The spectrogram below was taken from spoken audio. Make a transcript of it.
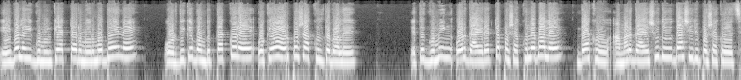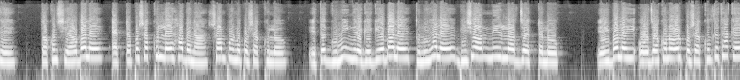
এই বলেই গুমিংকে একটা রুমের মধ্যে এনে ওর দিকে বন্দুক তাক করে ওকে ওর পোশাক খুলতে বলে। এতে গুমিং ওর গায়ের একটা পোশাক খুলে বলে, দেখো, আমার গায়ে শুধু দাসিরই পোশাক রয়েছে। তখন শিয়াও বলে, একটা পোশাক খুললে হবে না, সম্পূর্ণ পোশাক খুলো। এতে গুমিং রেগে গিয়ে বলে, তুমি হলে ভীষণ নির্লজ্জ একটা লোক। এই বলেই ও যখন ওর পোশাক খুলতে থাকে,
